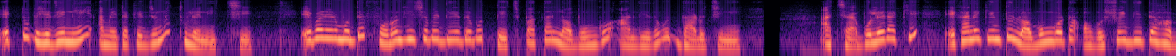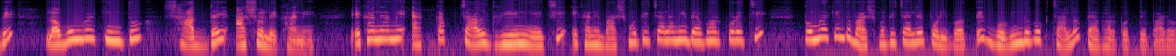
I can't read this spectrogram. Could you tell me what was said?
একটু ভেজে নিয়েই আমি এটাকে জন্য তুলে নিচ্ছি। এবার এর মধ্যে ফোড়ন হিসেবে দিয়ে দেব তেজপাতা, লবঙ্গ আর দিয়ে দেবো দারুচিনি। আচ্ছা বলে রাখি, এখানে কিন্তু লবঙ্গটা অবশ্যই দিতে হবে। লবঙ্গের কিন্তু স্বাদটাই আসল এখানে। এখানে আমি এক কাপ চাল ধুয়ে নিয়েছি, এখানে বাসমতি চাল আমি ব্যবহার করেছি। তোমরা কিন্তু বাসমতি চালের পরিবর্তে গোবিন্দভোগ চালও ব্যবহার করতে পারো।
